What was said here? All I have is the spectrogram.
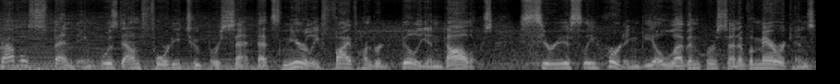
travel spending was down 42%. That's nearly $500 billion, seriously hurting the 11% of Americans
